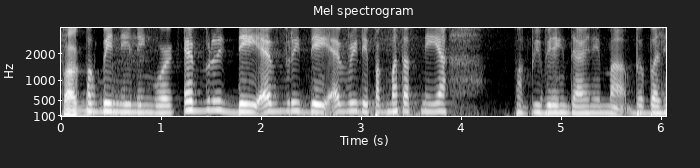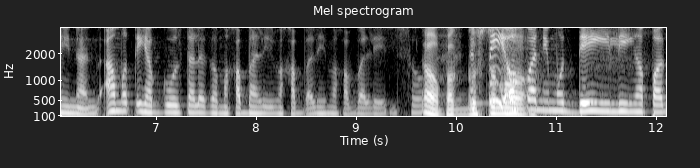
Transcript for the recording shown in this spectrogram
pag pag biniling work every day every day every day pag matat niya pagbibiling dahil ni mababalhinan amot iya goal talaga makabali makabali makabalin so oh, pag gusto pay mo off ani mo daily nga pag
